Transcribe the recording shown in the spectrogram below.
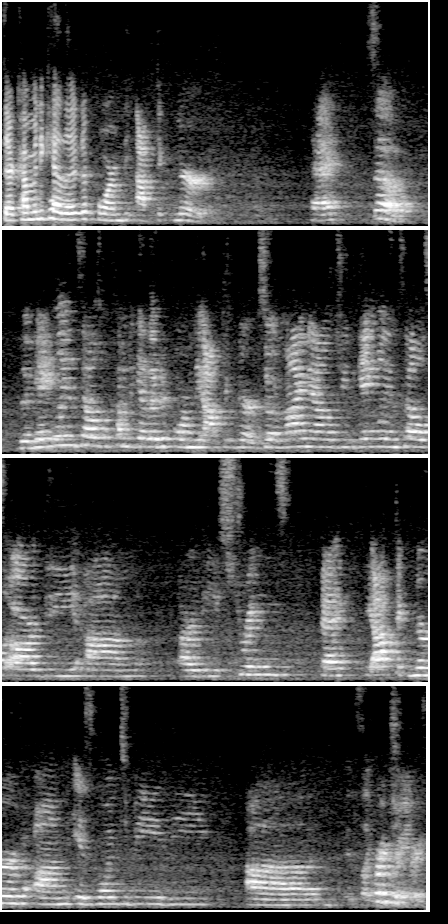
They're coming together to form the optic nerve. Okay? So the ganglion cells will come together to form the optic nerve. So in my analogy, the ganglion cells are the um, are the strings. Okay, the optic nerve um, is going to be the uh, It's like a bracelet.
